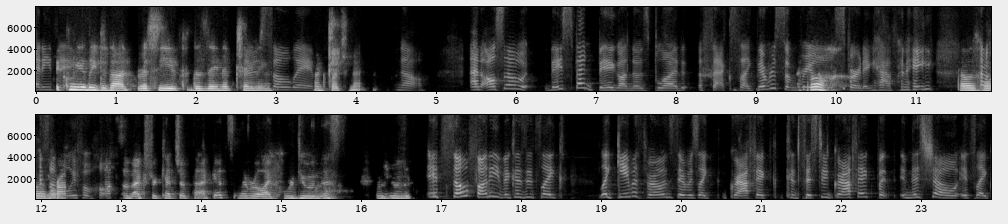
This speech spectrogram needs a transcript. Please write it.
anything. they anything. clearly did not receive the Zainab They're training. so lame. Unfortunate. No. And also they spent big on those blood effects. Like there was some real Ugh. spurting happening. That was That was unbelievable. Some extra ketchup packets. And they were like, we're doing this. We're doing this. It's so funny because it's like like Game of Thrones, there was like graphic, consistent graphic, but in this show, it's like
